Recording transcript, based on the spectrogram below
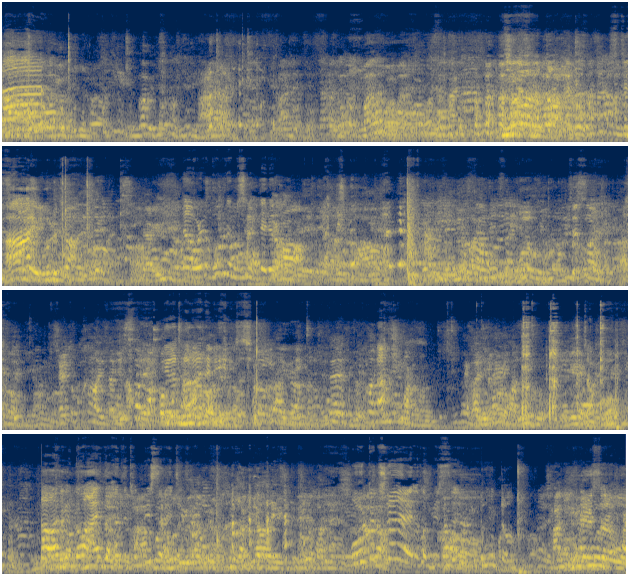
아 이거를 나 원래 머리를 잘 때려 내가 잘하네 나 아직 너 알지 뭘또 출연해야 돼 덤빌스 너무 웃겨 힐스라고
